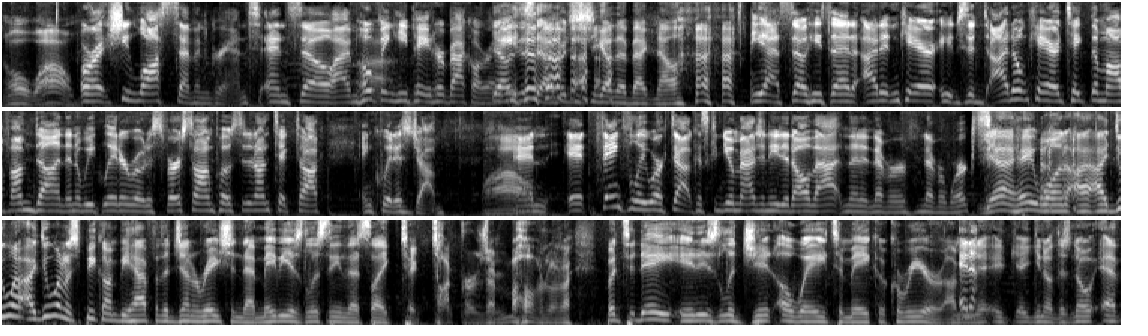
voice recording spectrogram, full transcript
oh wow. Or uh, she lost seven grand. And so I'm hoping he paid her back already. Yeah, I just I bet she got that back now. Yeah, so he said, I didn't care. He said, I don't care. Take them off. I'm done. And a week later, wrote his first song, posted it on TikTok, and quit his job. Wow. And it thankfully worked out because can you imagine he did all that and then it never never worked? Yeah, hey, one. I, I do want. I do want to speak on behalf of the generation that maybe is listening. That's like TikTokers and blah blah blah. But today, it is legit a way to make a career. I mean, it, it- you know, there's no F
